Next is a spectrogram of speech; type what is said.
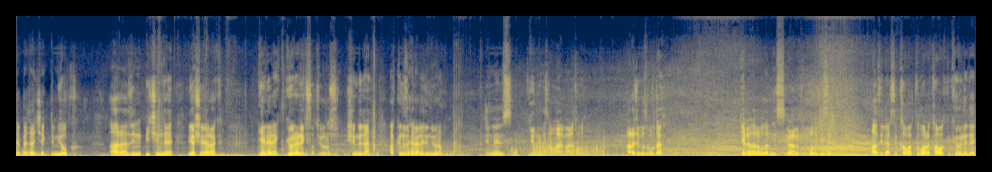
Tepeden çektim yok. Arazinin içinde yaşayarak, gelerek, görerek satıyoruz. Şimdiden hakkınızı helal edin diyorum. Cümleniz, cümleniz Allah'a emanet olun. Aracımız burada. Gelen arabaların istikameti Balıkesir. Az ilerisi Kavaklı. Bu arada Kavaklı köyüne de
